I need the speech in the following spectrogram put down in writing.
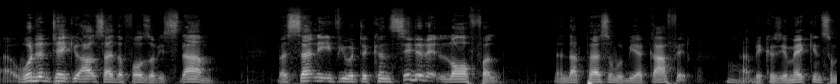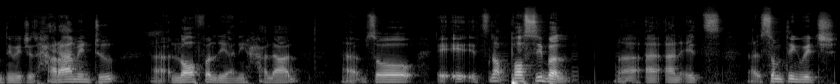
uh, wouldn't take you outside the folds of islam. But certainly, if you were to consider it lawful, then that person would be a kafir uh, because you're making something which is haram into uh, lawful, yani halal. Uh, so i i- it's not possible, uh, and it's uh, something which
